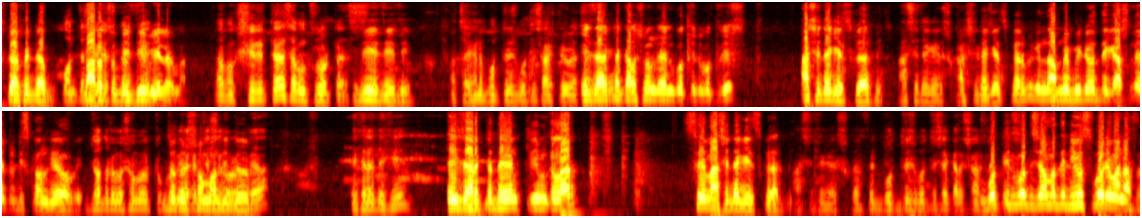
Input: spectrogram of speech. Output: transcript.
স্কোয়ার ফিট রাখব বারো চব্বিশ ডিবিএল এর মাল। এবং সিঁড়ি টাইলস এবং ফ্লোর টাইলস জি জি জি। আচ্ছা এখানে 32 32 আইটেম রয়েছে। এই যে একটা কালেকশন দেন বত্রিশ বত্রিশ আশি টাকা স্কোয়ার ফিট 80 টাকা আশি টাকা স্কোয়ার ফিট কিন্তু আপনি ভিডিও দেখে আসলে একটু ডিসকাউন্ট দেওয়া হবে। যতটুকু সম্ভব যতটুকু সম্মান দিতে হবে। এখানে দেখি। এই যে আরেকটা দেখেন ক্রিম কালার সেম আশি টাকা স্কোয়ার ফিট 80 টাকা স্কয়ার ফিট 32 32 এর কালেকশন বত্রিশ বত্রিশ আমাদের ইউজ পরিমাণ আছে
